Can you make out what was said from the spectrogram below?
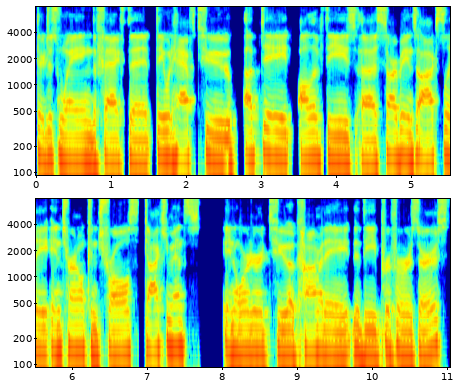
they're just weighing the fact that they would have to update all of these uh, Sarbanes Oxley internal controls documents in order to accommodate the proof of reserves,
